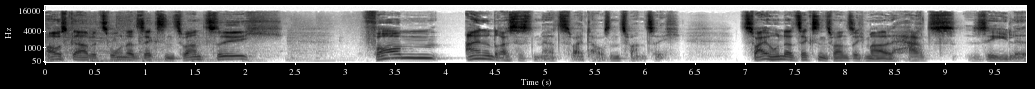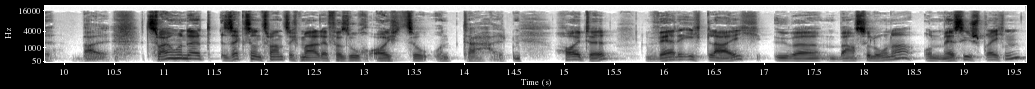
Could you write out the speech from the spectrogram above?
Ausgabe 226 vom 31. März 2020. 226 Mal Herz, Seele, Ball. 226 Mal der Versuch, euch zu unterhalten. Heute werde ich gleich über Barcelona und Messi sprechen.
